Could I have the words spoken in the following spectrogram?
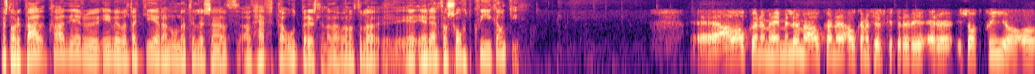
En Snorri, hvað, hvað eru yfirvöld að gera núna til þess að, að hefta útbreysluna? Það var náttúrulega, er, er ennþá sótt kví í gangi? Eh, Á ákveðnum heimilum, ákveðna, fjölskyldur eru, eru í sótkví og, og,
